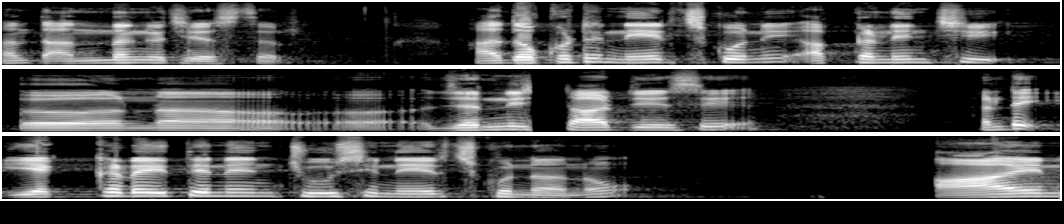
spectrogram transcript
అంత అందంగా చేస్తారు. అదొకటి నేర్చుకొని అక్కడి నుంచి నా జర్నీ స్టార్ట్ చేసి అంటే ఎక్కడైతే నేను చూసి నేర్చుకున్నానో ఆయన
